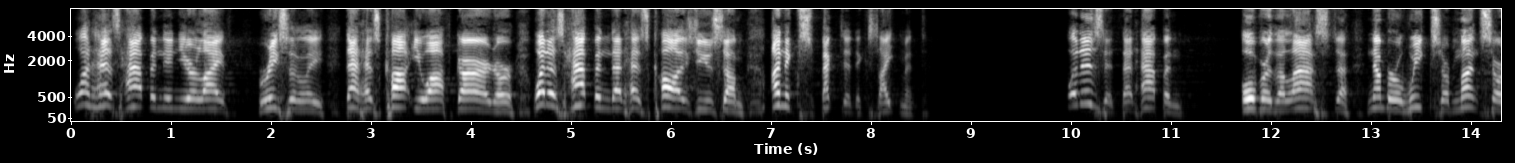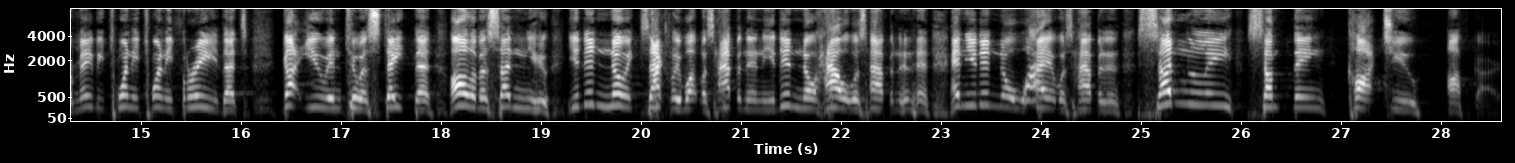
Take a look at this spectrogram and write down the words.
What has happened in your life recently that has caught you off guard, or what has happened that has caused you some unexpected excitement? What is it that happened over the last uh, number of weeks or months or maybe 2023 that's got you into a state that all of a sudden you you didn't know exactly what was happening. You didn't know how it was happening and, and you didn't know why it was happening. Suddenly something caught you off guard.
